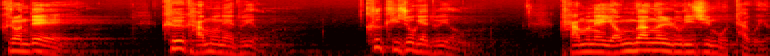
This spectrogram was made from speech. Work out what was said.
그런데 그 가문에도요, 그 귀족에도요, 가문의 영광을 누리지 못하고요,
